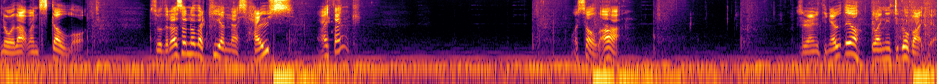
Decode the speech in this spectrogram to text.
No, that one's still locked. So there is another key in this house, I think. What's all that? Is there anything out there? Do I need to go back there?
